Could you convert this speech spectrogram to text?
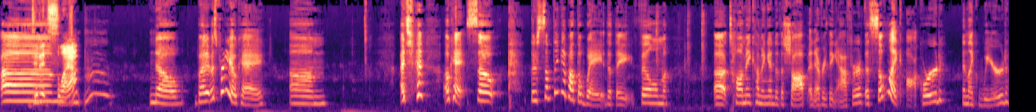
Um, Did it slap? mm, no, but it was pretty okay. Um, I t- okay, so there's something about the way that they film uh, Tommy coming into the shop and everything after that's so like awkward and like weird.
